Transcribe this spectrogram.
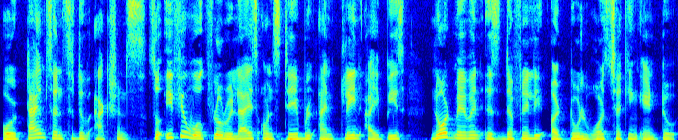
or time sensitive actions. So if your workflow relies on stable and clean IPs, NodeMaven is definitely a tool worth checking into.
